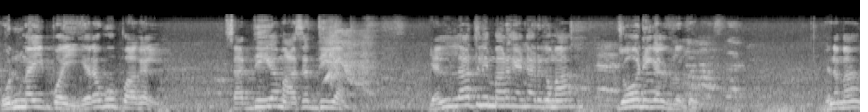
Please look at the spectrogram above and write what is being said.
உண்மை பொய். இரவு பகல். சத்தியம் அசத்தியம். எல்லாத்துலேயும் பாருங்கள் என்ன இருக்குமா? ஜோடிகள் இருக்கும். என்னம்மா?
